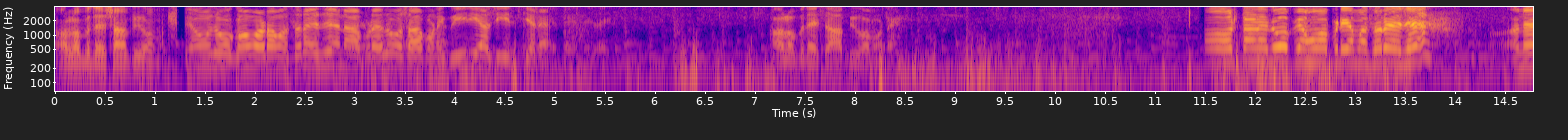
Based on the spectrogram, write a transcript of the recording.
હાલો બધા સા પીવા માટે. હું જો ઘઉંવાડામાં સરે છે અને આપણે જો શા પાણી પી રહ્યા છીએ અત્યારે. હાલો બધા શા પીવા માટે. અટાણે જો હું આપણે એમાં સરે છે. અને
